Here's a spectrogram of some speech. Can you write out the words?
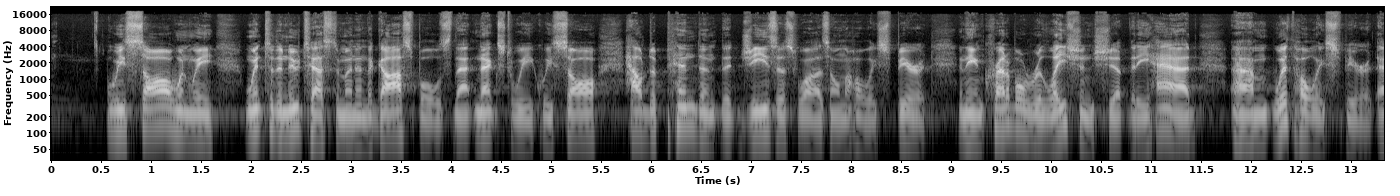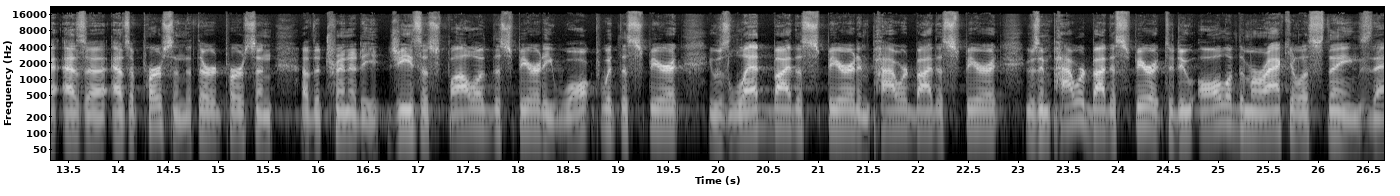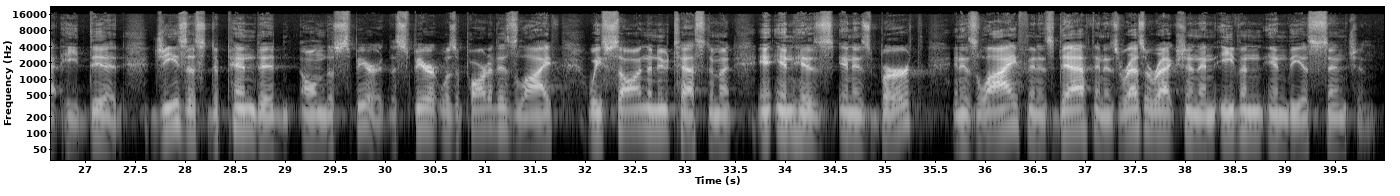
we saw when we went to the New Testament and the Gospels that next week, we saw how dependent that Jesus was on the Holy Spirit and the incredible relationship that he had um, with Holy Spirit as a, as a person, the third person of the Trinity. Jesus followed the Spirit, he walked with the Spirit, he was led by the Spirit, empowered by the Spirit. He was empowered by the Spirit to do all of the miraculous things that he did. Jesus depended on the Spirit. The Spirit Spirit was a part of his life. We saw in the New Testament, in, in, his, in his birth, in his life, in his death, in his resurrection, and even in the ascension.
